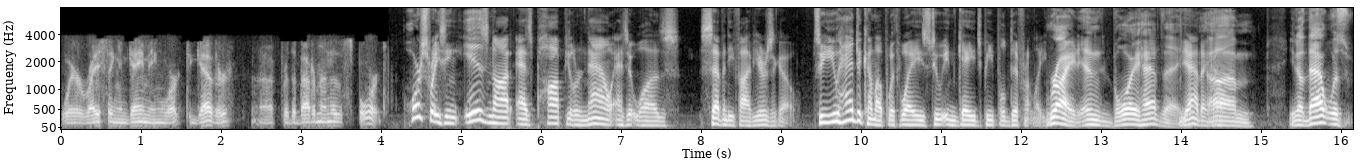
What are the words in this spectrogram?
where racing and gaming work together uh, for the betterment of the sport. Horse racing is not as popular now as it was 75 years ago. So you had to come up with ways to engage people differently. Right, and boy, have they. Yeah, they have. Um, you know, that was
